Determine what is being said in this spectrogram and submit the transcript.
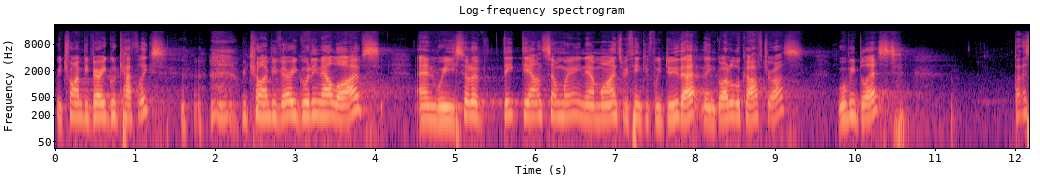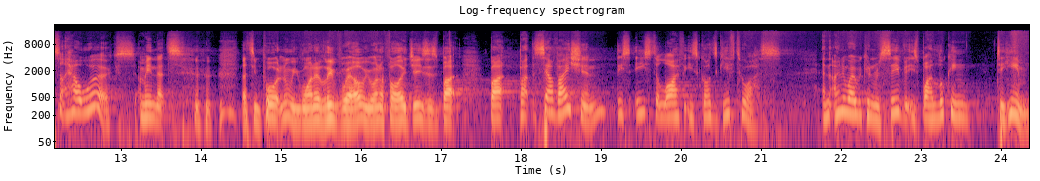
We try and be very good Catholics. we try and be very good in our lives and we sort of deep down somewhere in our minds, we think if we do that, then God will look after us. We'll be blessed. But that's not how it works. I mean, that's, that's important. We want to live well, we want to follow Jesus. But, but, but the salvation, this Easter life, is God's gift to us. And the only way we can receive it is by looking to Him.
